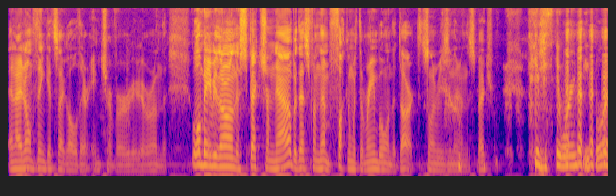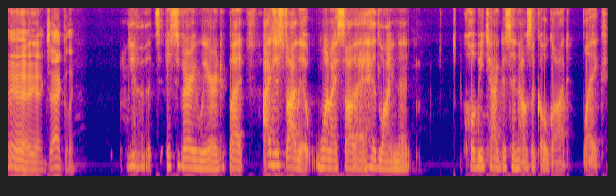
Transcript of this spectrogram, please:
And I don't think it's like, oh, they're introverted or on the. Well, maybe they're on the spectrum now, but that's from them fucking with the rainbow in the dark. That's the only reason they're in the spectrum. Maybe they weren't before. yeah, yeah, exactly. yeah, it's it's very weird. But I just thought that when I saw that headline that Colby tagged us in, I was like, oh god, like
